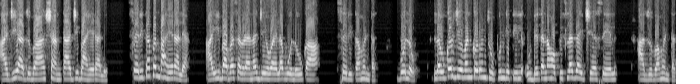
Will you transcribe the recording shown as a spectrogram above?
आजी आजोबा शांता आजी बाहेर आले. सरिता पण बाहेर आल्या. आई बाबा सगळ्यांना जेवायला बोलवू का? सरिता म्हणतात. बोलव लवकर जेवण करून झोपून घेतील उद्या त्यांना ऑफिसला जायची असेल आजोबा म्हणतात.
